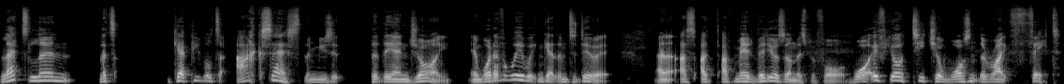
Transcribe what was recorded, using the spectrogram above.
Let's learn. Let's get people to access the music that they enjoy in whatever way we can get them to do it. And I, I've made videos on this before. What if your teacher wasn't the right fit?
